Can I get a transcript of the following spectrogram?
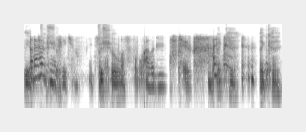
yeah. but I hope in sure. the future it's For sure. possible. I would love to. Okay. Okay.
